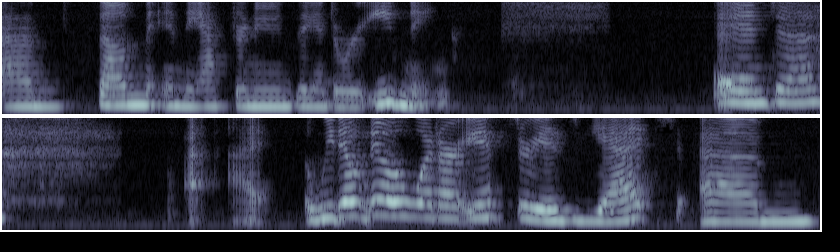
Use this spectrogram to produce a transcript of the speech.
um, some in the afternoons and or evenings and uh, I, we don't know what our answer is yet um,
